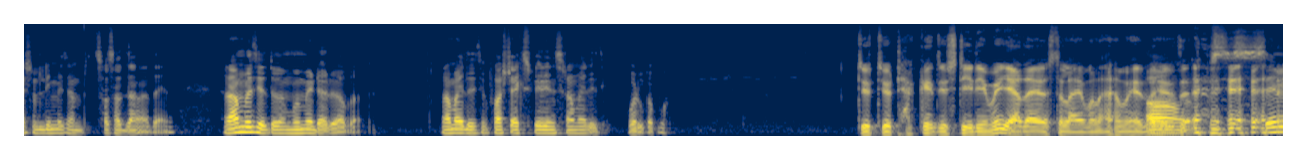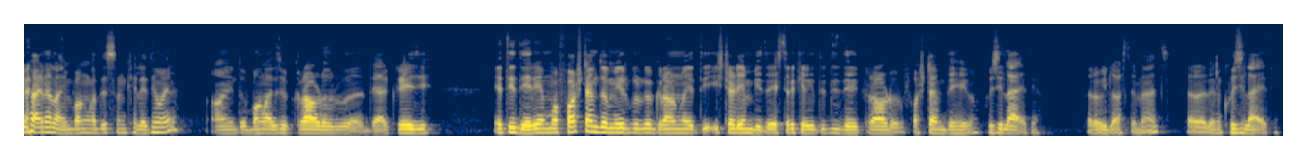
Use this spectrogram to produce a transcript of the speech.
नेसनल टिममै छौँ छ सातजना त होइन? राम्रो थियो त्यो मुभमेन्टहरू अब। रमाइलो थियो फर्स्ट एक्सपिरियन्स रमाइलो थियो वर्ल्ड कपको त्यो त्यो ठ्याक्कै त्यो स्टेडियमै याद आयो जस्तो लाग्यो मलाई आमा हेर्दाखेरि चाहिँ। सेमी फाइनल हामी बङ्गलादेशसँग खेलेको थियौँ होइन? अनि त्यो बङ्गलादेशको क्राउडहरू दे आर क्रेजी यति धेरै म फर्स्ट टाइम त मिरपुरको ग्राउन्डमा यति स्टेडियमभित्र यसरी खेलेको त्यति धेरै क्राउडहरू फर्स्ट टाइम देखेको खुसी लागेको थियो। तर उहिले अस्ति म्याच तर त्यहाँदेखि खुसी लागेको थियो।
